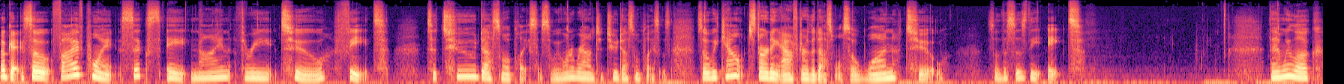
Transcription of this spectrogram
Okay, so 5.68932 feet to two decimal places. So we want to round to two decimal places. So we count starting after the decimal. So 1, 2. So this is the 8. Then we look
